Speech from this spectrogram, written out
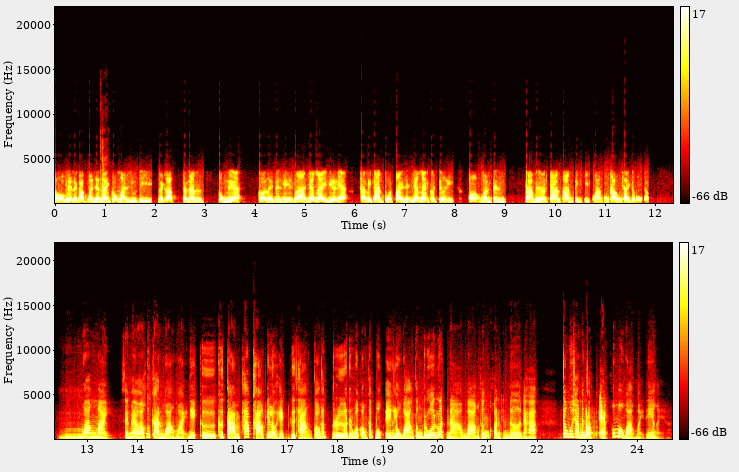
สองเนี่ยนะครับ มันยังไงก็ใหม่อยู่ดีนะครับ ฉะนั้นตรงเนี้ยก็เลยเป็นเหตุว่ายังไงเดี๋ยวเนี่ยถ้ามีการตรวจไปเนี่ยยังไงก็เจออีก เพราะมันเป็นการปฏิบัติการสร้างสิ่งกีดขวางของเขาใช่ครับผมครับ วางใหม่ เสแมวก็คือการวางใหม่นี่คือ คือตามภาพข่าวที่เราเห็นคือทางกองทัพเรือหรือว่ากองทัพบกเองเราวางทั้งรั้วลวดหนามวางทั้งคอนเทนเนอร์นะคะกัมพูชามันครัจะบแอบเข้ามาวางใหม่ได้ยังไงคะ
